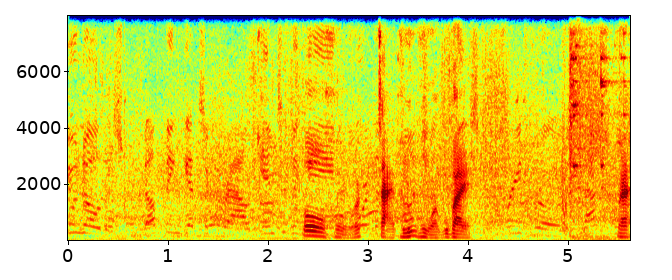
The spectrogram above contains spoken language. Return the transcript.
You know this. Nothing gets a crowd into the โอ้ game โห more จ่ายทะลุหัวกูไป free throws. That's นะ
